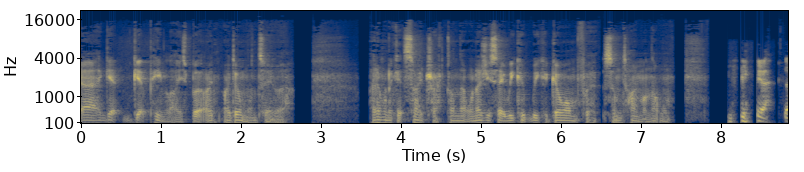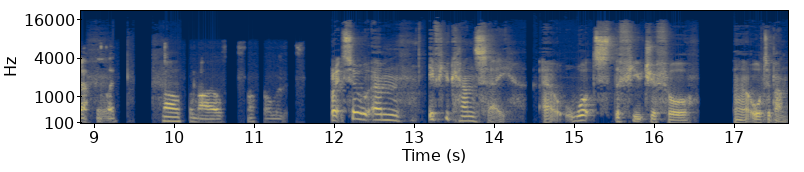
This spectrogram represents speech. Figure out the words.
uh, get get penalised. But I, I don't want to. Uh, I don't want to get sidetracked on that one. As you say, we could we could go on for some time on that one. yeah, definitely. Miles for miles. That's all it is. Right. So, um, if you can say, uh, what's the future for uh, Autobahn?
